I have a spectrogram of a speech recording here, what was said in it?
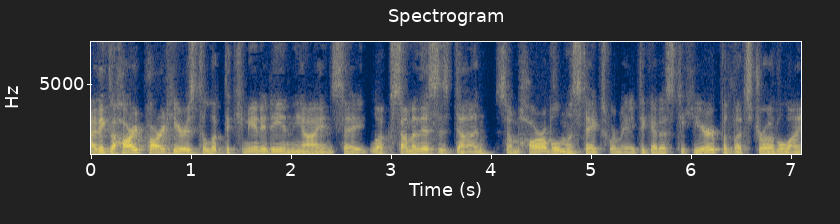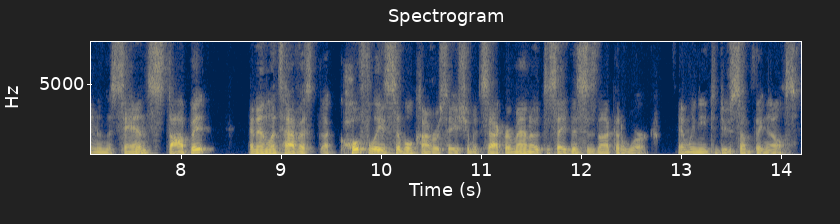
i think the hard part here is to look the community in the eye and say look some of this is done some horrible mistakes were made to get us to here but let's draw the line in the sand stop it and then let's have a, a hopefully a civil conversation with sacramento to say this is not going to work and we need to do something else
